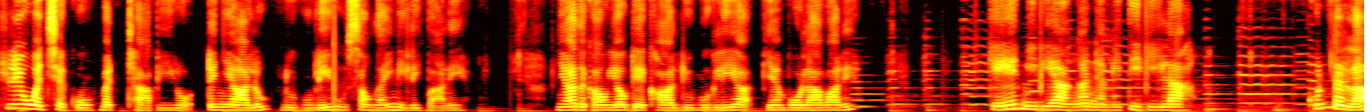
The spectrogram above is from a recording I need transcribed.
လျှို့ဝှက်ချက်ကိုမှတ်ထားပြီးတော့တညာလုံးလူဘူးလေးကိုစောင့်ဆိုင်နေလိုက်ပါတယ်။ညတကောင်ရောက်တဲ့အခါလူဘူးကလေးကပြန်ပေါ်လာပါတယ်ကဲမိဗျာငါနာမည်သိပြီလား။ကွန်ဒလာ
